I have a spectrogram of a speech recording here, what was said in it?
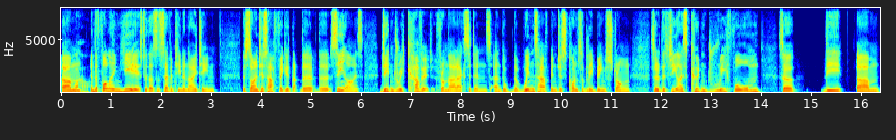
um, wow. in the following years, 2017 and 19, the scientists have figured that the, the sea ice didn't recover from that accident and the, the winds have been just constantly being strong so the sea ice couldn't reform so the um,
